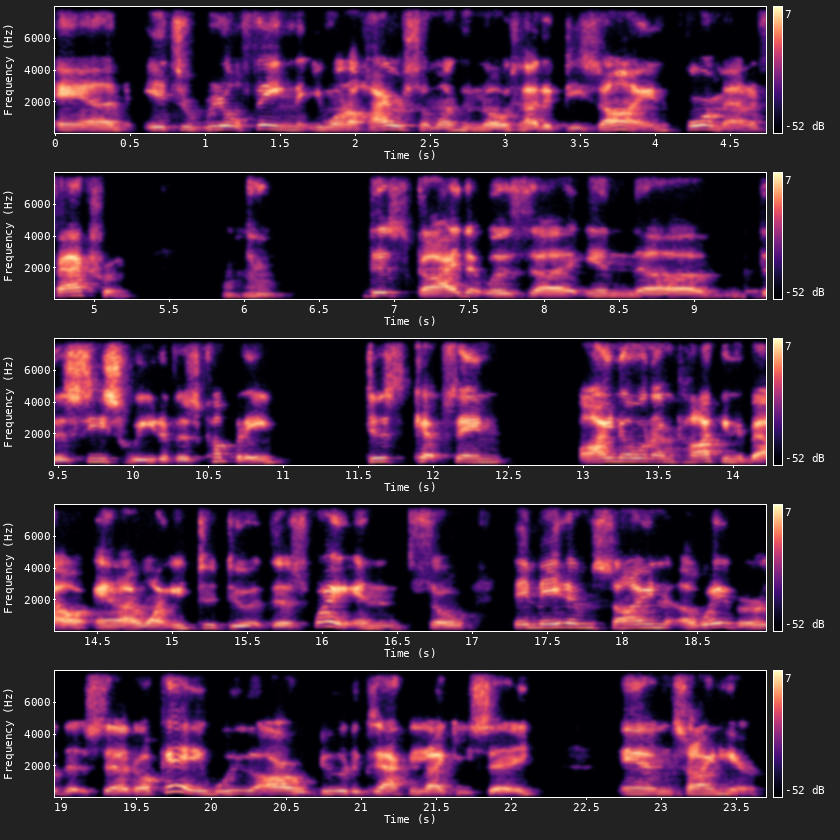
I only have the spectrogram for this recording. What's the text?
And it's a real thing that you want to hire someone who knows how to design for manufacturing. Mm-hmm. This guy that was uh, in uh, the C suite of this company just kept saying, I know what I'm talking about, and I want you to do it this way. And so they made him sign a waiver that said, okay, we are do it exactly like you say, and sign here.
